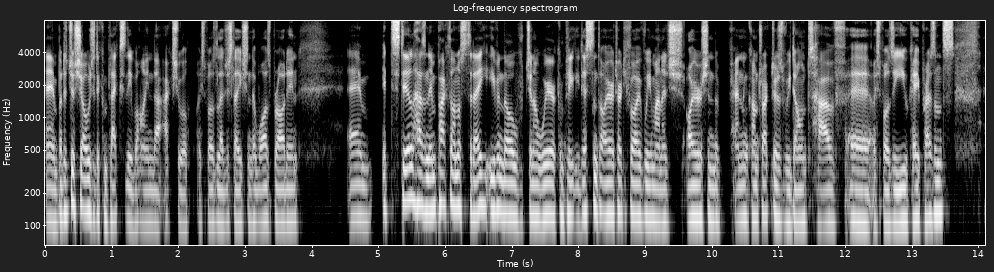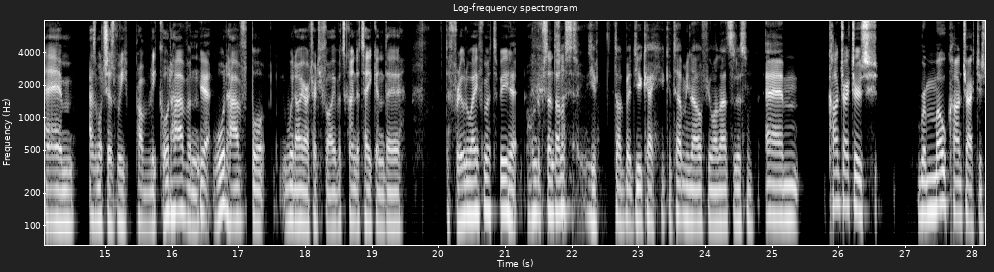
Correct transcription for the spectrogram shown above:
Um, but it just shows you the complexity behind that actual, I suppose, legislation that was brought in. Um, it still has an impact on us today, even though you know we're completely distant to IR35. We manage Irish independent contractors. We don't have, uh, I suppose, a UK presence um, as much as we probably could have and yeah. would have. But with IR35, it's kind of taken the the fruit away from it. To be yeah. 100% honest, so you've talked about the UK. You can tell me now if you want to answer this one. Um, contractors, remote contractors,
